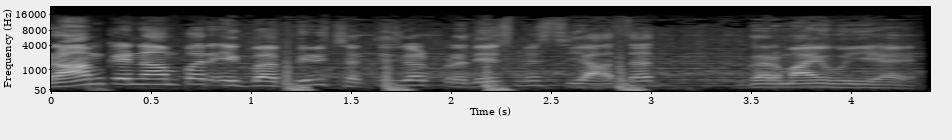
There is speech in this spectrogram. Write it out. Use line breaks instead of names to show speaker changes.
राम के नाम पर एक बार फिर छत्तीसगढ़ प्रदेश में सियासत गरमाई हुई है।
